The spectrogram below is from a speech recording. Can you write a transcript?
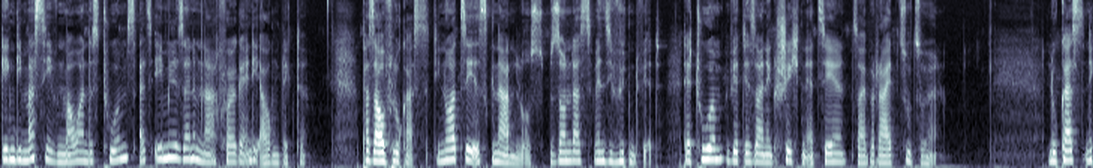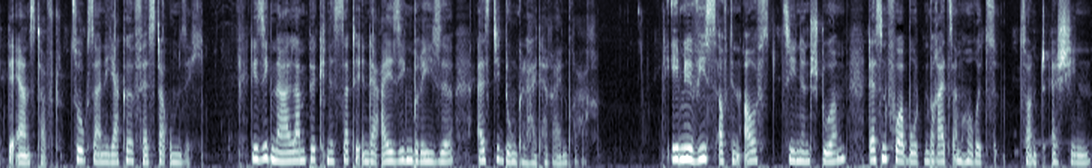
gegen die massiven Mauern des Turms, als Emil seinem Nachfolger in die Augen blickte. Pass auf, Lukas, die Nordsee ist gnadenlos, besonders wenn sie wütend wird. Der Turm wird dir seine Geschichten erzählen, sei bereit zuzuhören. Lukas nickte ernsthaft, zog seine Jacke fester um sich. Die Signallampe knisterte in der eisigen Brise, als die Dunkelheit hereinbrach. Emil wies auf den aufziehenden Sturm, dessen Vorboten bereits am Horizont erschienen.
